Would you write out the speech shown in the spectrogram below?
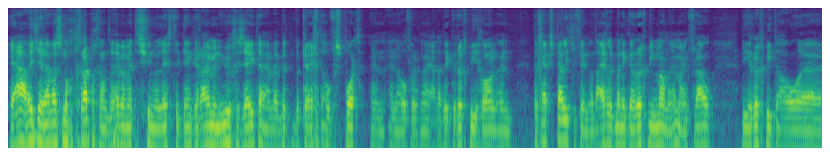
ja, weet je, dat was nog het grappige. Want we hebben met de journalist, ik denk, ruim een uur gezeten. En we, hebben, we kregen het over sport. En, en over, nou ja, dat ik rugby gewoon een te gek spelletje vind. Want eigenlijk ben ik een rugbyman, hè. Mijn vrouw, die rugbyt al, eh,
